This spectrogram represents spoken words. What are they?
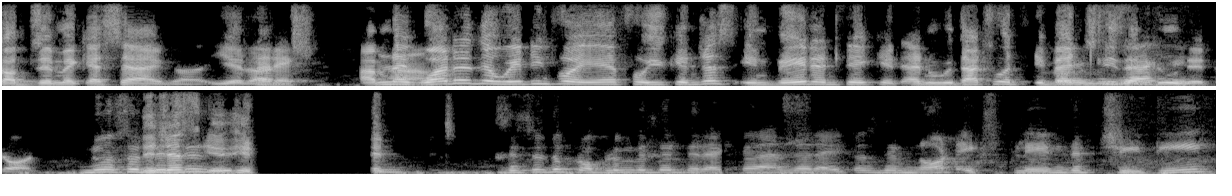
कब्जे में कैसे आएगा ये राज्य Correct. I'm like हाँ. what are they waiting for air for you can just invade and take it and that's what eventually they Exactly. do later on No, so they this is it, it, this is the problem with the director and the writers. They've not explained the treaty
